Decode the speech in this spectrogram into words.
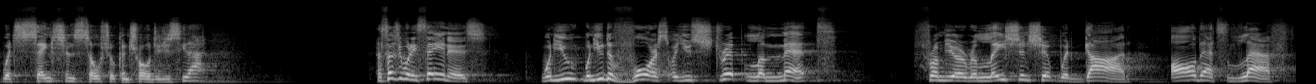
which sanctions social control. Did you see that? Essentially, what he's saying is, when you, when you divorce or you strip lament from your relationship with God, all that's left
